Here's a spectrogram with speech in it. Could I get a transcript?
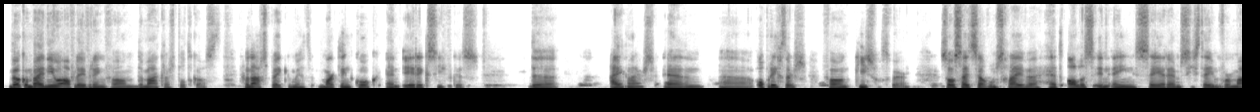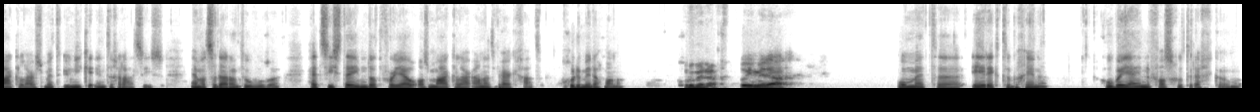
Welkom bij een nieuwe aflevering van de Makelaars Podcast. Vandaag spreek ik met Martin Kok en Erik Siefkes, de eigenaars en uh, oprichters van Key Software. Zoals zij het zelf omschrijven, het alles in één CRM-systeem voor makelaars met unieke integraties. En wat ze daaraan toevoegen, het systeem dat voor jou als makelaar aan het werk gaat. Goedemiddag mannen. Goedemiddag. Goedemiddag. Om met uh, Erik te beginnen, hoe ben jij in de vastgoed terechtgekomen?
